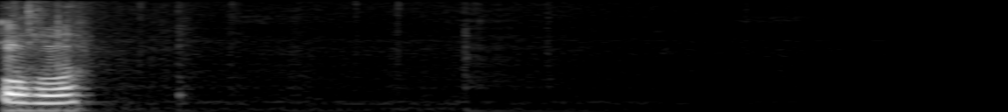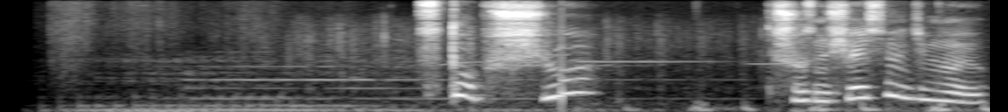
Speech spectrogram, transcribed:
Ого. Що, знущаєшся наді мною?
